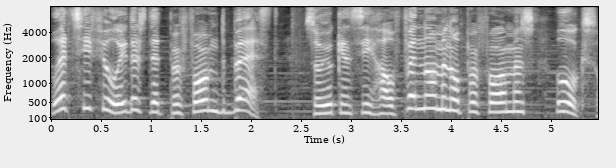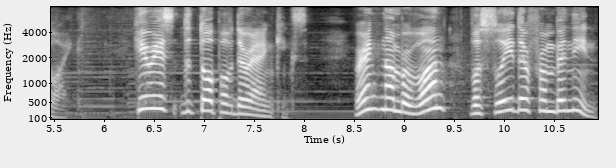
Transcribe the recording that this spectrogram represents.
let's see few leaders that performed best, so you can see how phenomenal performance looks like. Here is the top of the rankings. Rank number 1 was leader from Benin,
